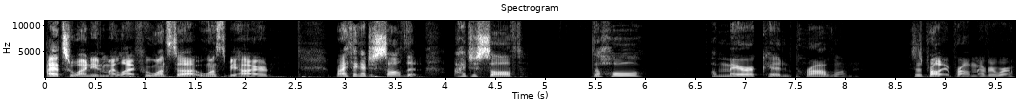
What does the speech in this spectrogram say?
That's who I need in my life. Who wants to who wants to be hired? But I think I just solved it. I just solved the whole American problem. This is probably a problem everywhere.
